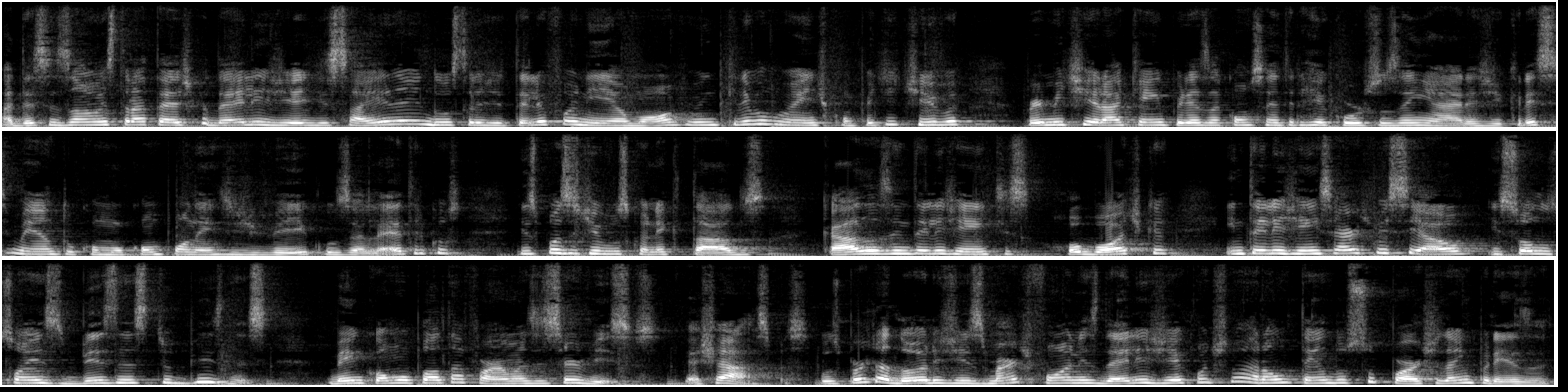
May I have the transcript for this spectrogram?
a decisão estratégica da LG de sair da indústria de telefonia móvel incrivelmente competitiva permitirá que a empresa concentre recursos em áreas de crescimento como componentes de veículos elétricos, dispositivos conectados, casas inteligentes, robótica, inteligência artificial e soluções business to business, bem como plataformas e serviços. Fecha aspas. Os portadores de smartphones da LG continuarão tendo o suporte da empresa.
